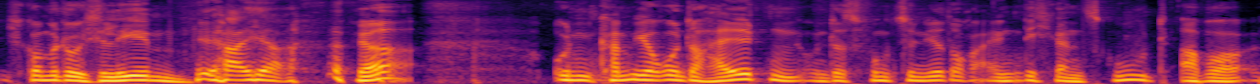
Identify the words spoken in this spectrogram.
ich komme durchs Leben. ja, ja. Ja. Und kann mich auch unterhalten und das funktioniert auch eigentlich ganz gut, aber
